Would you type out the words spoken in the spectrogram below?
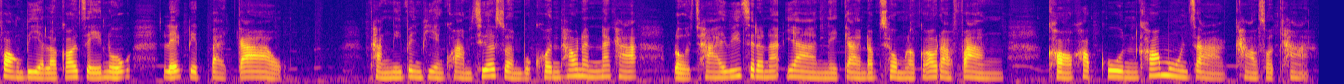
ฟองเบียร์แล้วก็เจ๊นุกเลขเด็ด 89ทั้งนี้เป็นเพียงความเชื่อส่วนบุคคลเท่านั้นนะคะ โปรดใช้วิจารณญาณในการรับชมแล้วก็รับฟัง ขอขอบคุณข้อมูลจากข่าวสดค่ะ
